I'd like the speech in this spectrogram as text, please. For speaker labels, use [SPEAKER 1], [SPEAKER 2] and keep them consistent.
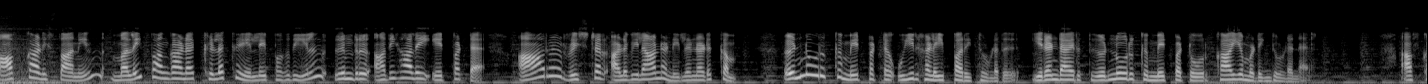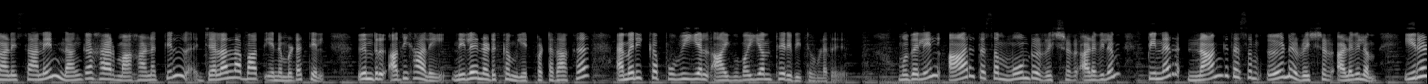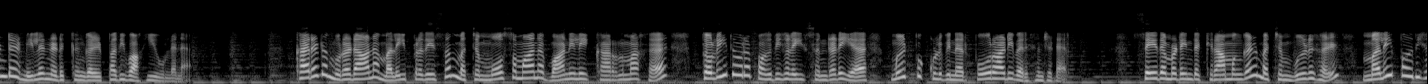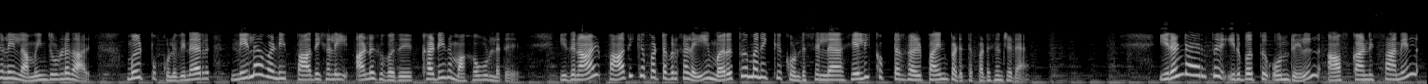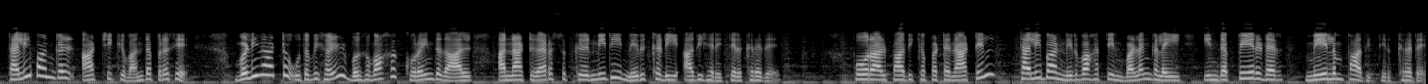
[SPEAKER 1] ஆப்கானிஸ்தானின் மலைப்பாங்கான கிழக்கு எல்லைப் பகுதியில் இன்று அதிகாலை ஏற்பட்ட ஆறு ரிஸ்டர் அளவிலான நிலநடுக்கம் எண்ணூறுக்கு மேற்பட்ட உயிர்களை பறித்துள்ளது. இரண்டாயிரத்து எண்ணூறுக்கு மேற்பட்டோர் காயமடைந்துள்ளனர். ஆப்கானிஸ்தானின் நங்கஹார் மாகாணத்தில் ஜலாலாபாத் என்னுமிடத்தில் இன்று அதிகாலை நிலநடுக்கம் ஏற்பட்டதாக அமெரிக்க புவியியல் ஆய்வு மையம் தெரிவித்துள்ளது. முதலில் ஆறு தசம் மூன்று ரிக்டர் அளவிலும் பின்னர் நான்கு தசம் ஏழு ரிக்டர் அளவிலும் இரண்டு நிலநடுக்கங்கள் பதிவாகியுள்ளன. கரடு முரடான மலைப்பிரதேசம் மற்றும் மோசமான வானிலை காரணமாக தொலைதூர பகுதிகளை சென்றடைய மீட்புக் குழுவினர் போராடி வருகின்றனர். சேதமடைந்த கிராமங்கள் மற்றும் வீடுகள் மலைப்பகுதிகளில் அமைந்துள்ளதால் மீட்புக் குழுவினர் நிலவழி பாதைகளை அணுகுவது கடினமாக உள்ளது. இதனால் பாதிக்கப்பட்டவர்களை மருத்துவமனைக்கு கொண்டு செல்ல ஹெலிகாப்டர்கள் பயன்படுத்தப்படுகின்றன. இரண்டாயிரத்து இருபத்தி ஒன்றில் ஆப்கானிஸ்தானில் தலிபான்கள் ஆட்சிக்கு வந்த பிறகு வெளிநாட்டு உதவிகள் வெகுவாக குறைந்ததால் அந்நாட்டு அரசுக்கு நிதி நெருக்கடி அதிகரித்திருக்கிறது. போரால் பாதிக்கப்பட்ட நாட்டில் தலிபான் நிர்வாகத்தின் வளங்களை இந்த பேரிடர் மேலும் பாதித்திருக்கிறது.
